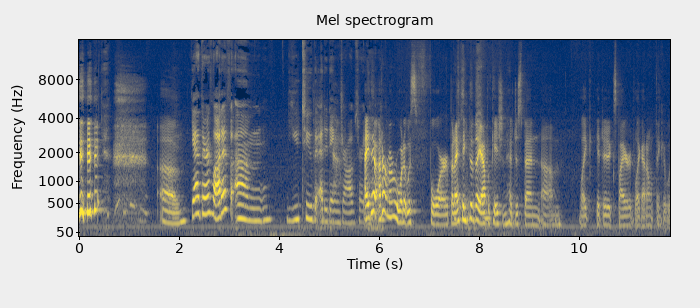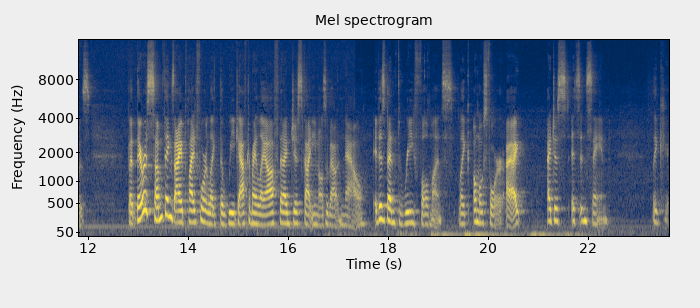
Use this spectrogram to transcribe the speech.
um, Yeah, there are a lot of um, YouTube editing jobs right I now. don't, I don't remember what it was for, but I think that the application had just been um, like it had expired. Like I don't think it was. But there was some things I applied for like the week after my layoff that I just got emails about now. It has been three full months, like almost four. I, I, I just it's insane. Like,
